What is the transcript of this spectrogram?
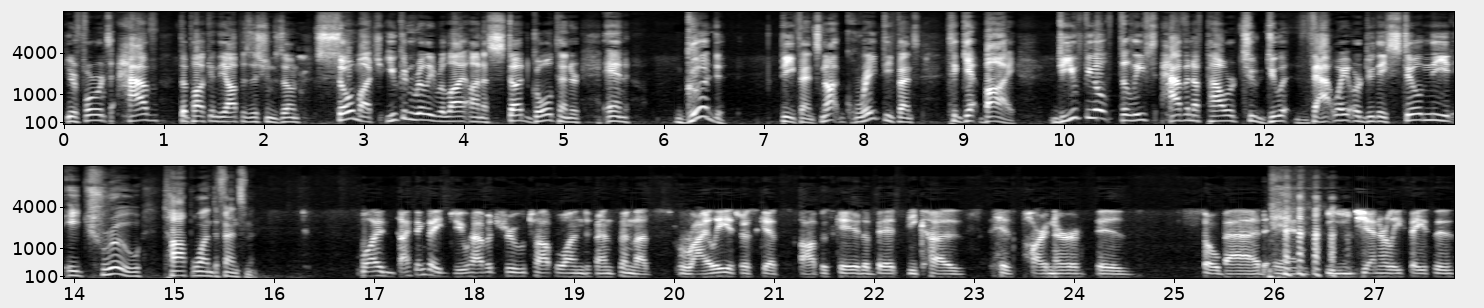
your forwards have the puck in the opposition zone so much, you can really rely on a stud goaltender and good defense, not great defense, to get by. Do you feel the Leafs have enough power to do it that way, or do they still need a true top one defenseman? Well, I, I think they do have a true top one defenseman. That's Rielly. It just gets obfuscated a bit because his partner is so bad and he generally faces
